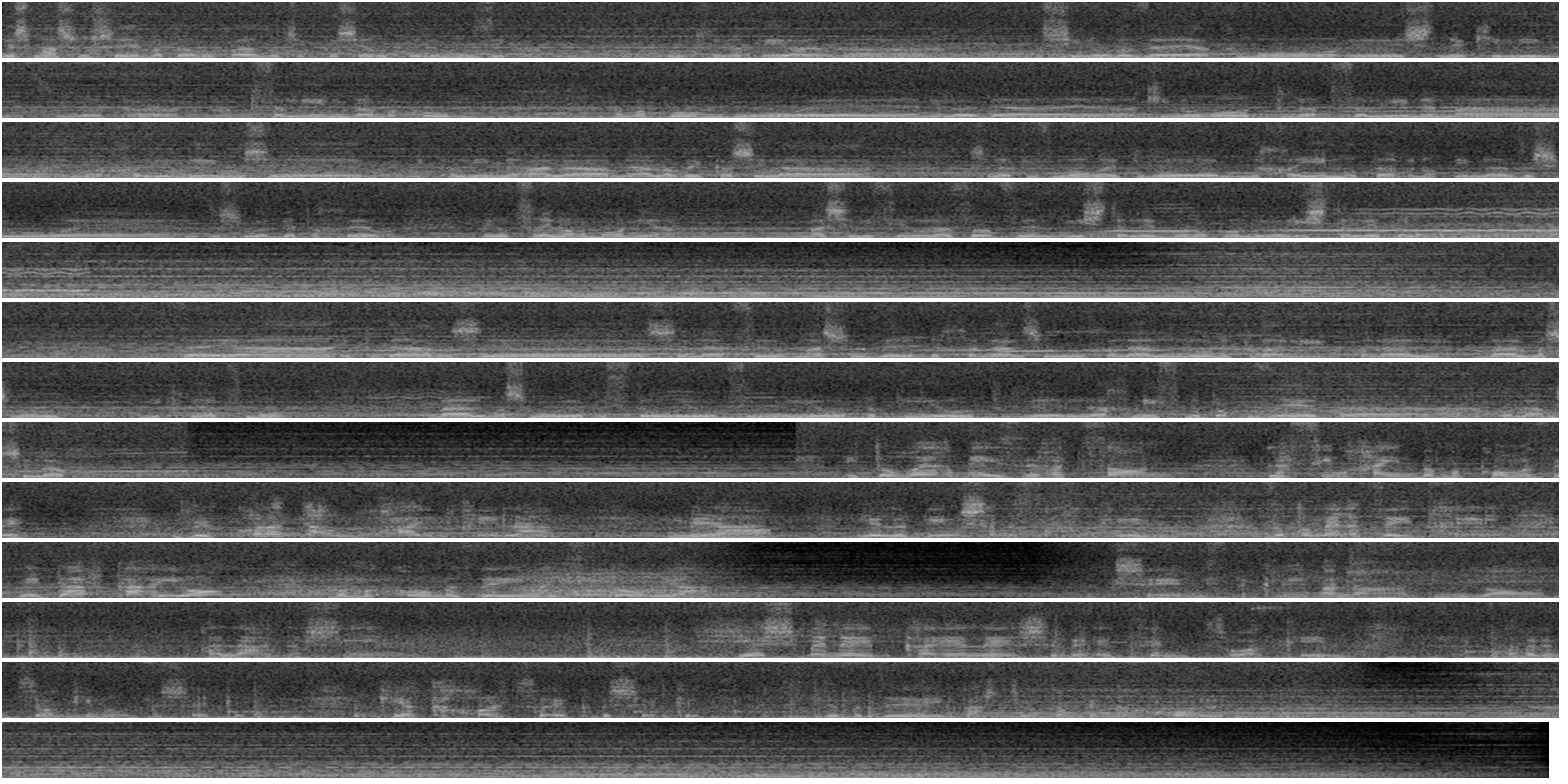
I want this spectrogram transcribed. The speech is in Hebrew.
יש משהו בתערוכה הזאת שהתקשר אצלי למוזיקה. מבחינתי השילוב הזה היה כמו שני כלים, זאת אומרת, הפסלים והמקום. המקום הוא, אני לא יודע, הכינורות והפסלים הם, החלילים שמתעלים מעל, מעל הרקע של, ה, של התזמורת ומחיים אותה ונותנים לה איזשהו, איזשהו היבט אחר ויוצרים הרמוניה. מה שניסינו לעשות זה להשתלב במקום ולא להשתלט על המקום. זה היה אתגר ש... של להציב משהו בחלל שהוא חלל לא ניטרלי, הוא חלל בעל משמעות בפני עצמו, בעל משמעויות היסטוריות, סמליות, דתיות, ולהכניס בתוך זה את העולם שלך. התעורר בי איזה רצון לשים חיים במקום הזה, וכל התערוכה התחילה מהילדים שמשחקים. זאת אומרת, זה התחיל מדווקא היום במקום הזה עם ההיסטוריה. כשמסתכלים על הדמויות, על האנשים, יש ביניהם כאלה שבעצם צועקים, אבל הם צועקים מאוד בשקט. כי הכחול צועק בשקט, ובזה הלבשתי אותם בכחול.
